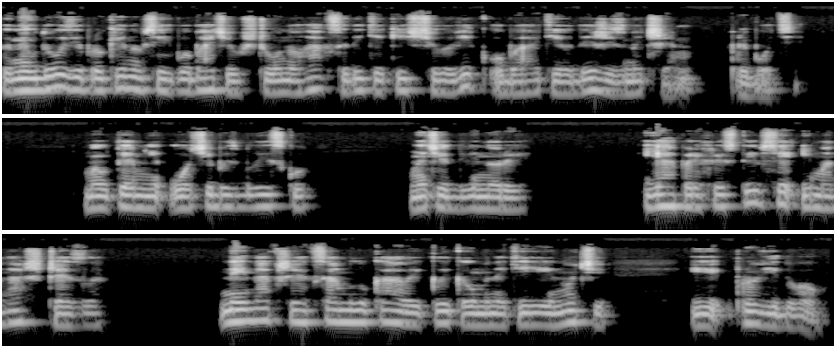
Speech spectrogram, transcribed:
Та невдовзі прокинувся і побачив, що у ногах сидить якийсь чоловік у багатій одежі з мечем при боці, мав темні очі без блиску, наче дві нори. Я перехрестився, і мана щезла. Не інакше, як сам лукавий кликав мене тієї ночі і провідував.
